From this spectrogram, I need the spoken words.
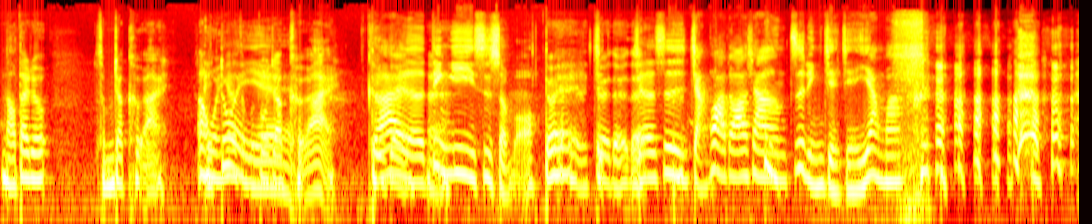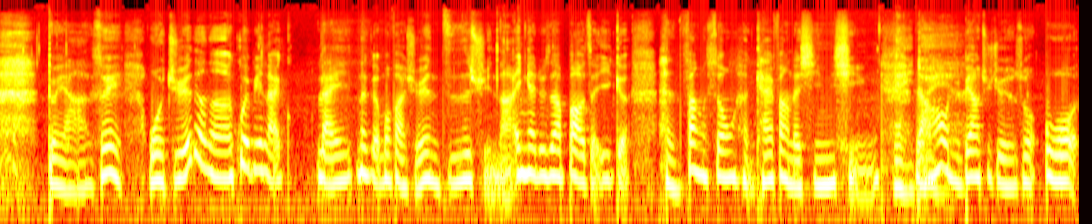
脑袋就什么叫可爱？啊，我应该怎么做叫可爱？可爱的定义是什么？对对对对，就是讲话都要像志玲姐姐一样吗？对啊，所以我觉得呢，贵宾来来那个魔法学院咨询啊，应该就是要抱着一个很放松、很开放的心情，然后你不要去觉得说，我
